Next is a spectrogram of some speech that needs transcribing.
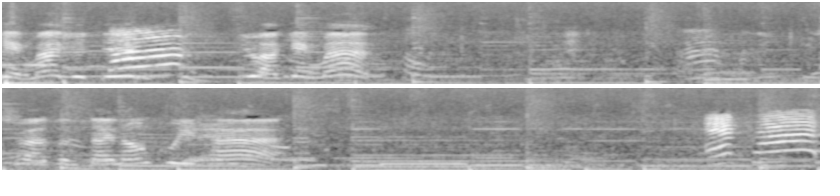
เก่งมากยูจินยูหวาเก่งมากยูหวาสนใจน้องคุยค่ะ แอคชั่น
